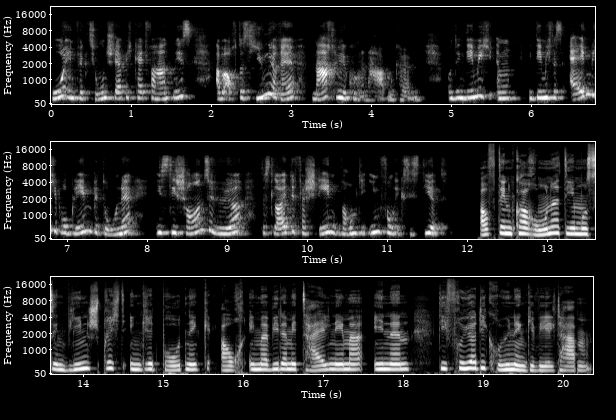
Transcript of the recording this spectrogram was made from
hohe Infektionssterblichkeit vorhanden ist, aber auch, dass Jüngere Nachwirkungen haben können. Und indem ich, ähm, indem ich das eigentliche Problem betone, ist die Chance höher, dass Leute verstehen, warum die Impfung existiert. Auf den Corona-Demos in Wien spricht Ingrid Brodnik auch immer wieder mit TeilnehmerInnen, die früher die Grünen gewählt haben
